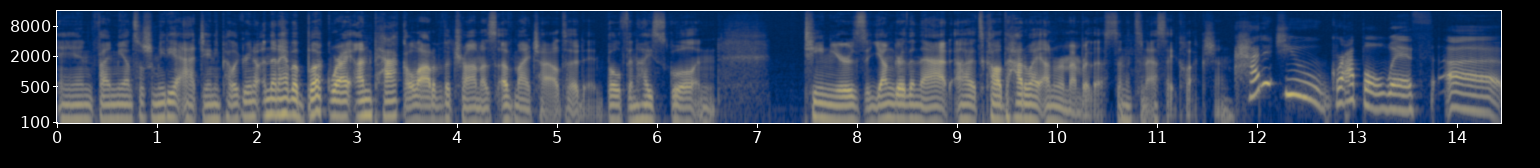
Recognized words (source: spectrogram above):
and find me on social media at Danny Pellegrino. And then I have a book where I unpack a lot of the traumas of my childhood, both in high school and teen years, younger than that. Uh, it's called How Do I Unremember This, and it's an essay collection. How did you grapple with uh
